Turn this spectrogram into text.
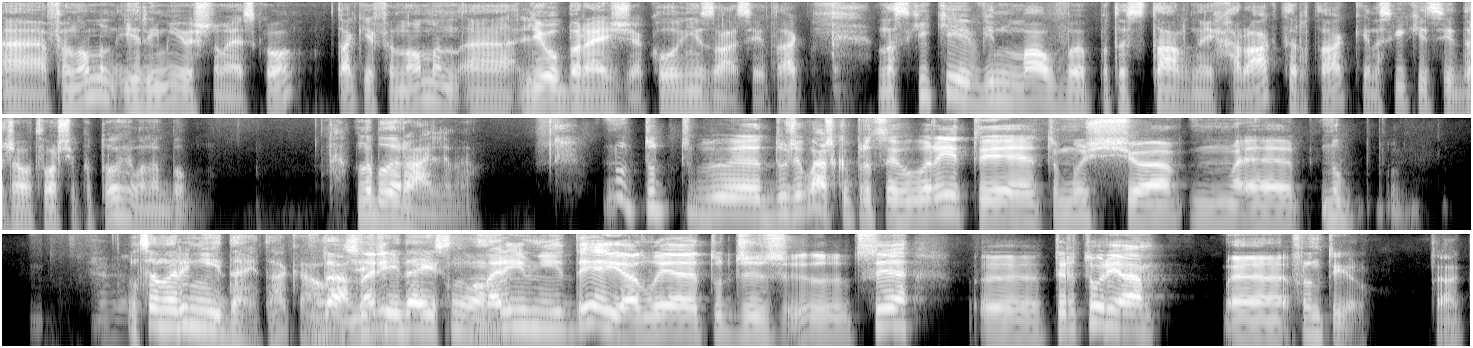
Е, феномен Єремії Вишневецького, так, і феномен е, лівобережжя, колонізації, так. Наскільки він мав потестарний характер, так, і наскільки ці державотворчі потуги вони, бу- вони були реальними. Ну, тут е, дуже важко про це говорити, тому що е, ну, Ну, Це на рівні ідей, так? Але Да, на ті рі- ідеї існували? на рівні ідеї, але тут же ж е, це е, територія е, фронтиру. Так.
